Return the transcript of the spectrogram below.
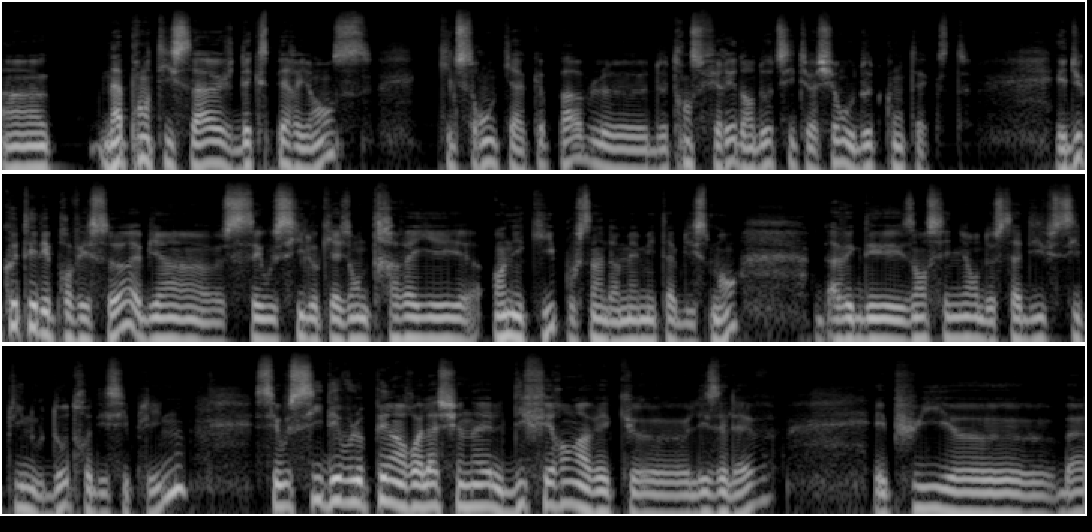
un apprentissage d'expérience qu'ils seront capables de transférer dans d'autres situations ou d'autres contextes. Et du côté des professeurs, eh bien, c'est aussi l'occasion de travailler en équipe au sein d'un même établissement, avec des enseignants de sa discipline ou d'autres disciplines. C'est aussi développer un relationnel différent avec euh, les élèves. Et puis, euh, bah,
